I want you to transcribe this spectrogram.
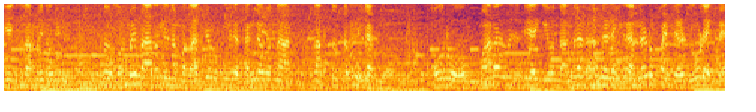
ಕೆ ಎಚ್ ರಾಮಯ್ಯನವರು. ಸಾವಿರದ ಒಂಬೈನೂರ ಆರರಲ್ಲಿ ನಮ್ಮ ರಾಜ್ಯ ಒಕ್ಕಲಿಗ ಸಂಘವನ್ನು ಸ್ಥಾಪಿಸಿದಂಥ ಪುಣ್ಯಾತ್ಮ. ಅವರು ಮಹಾರಾಜರ ಜೊತೆಯಾಗಿ ಒಂದು ಹನ್ನೆರಡು ಹನ್ನೆರಡು ಎಕರೆ, ಹನ್ನೆರಡು ಪಾಯಿಂಟ್ ಎರಡು, ಏಳು ಎಕರೆ.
